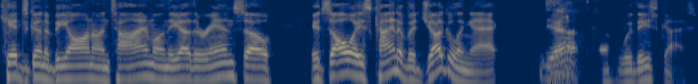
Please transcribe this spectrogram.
kid's going to be on on time on the other end. So it's always kind of a juggling act. Yeah, uh, with these guys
